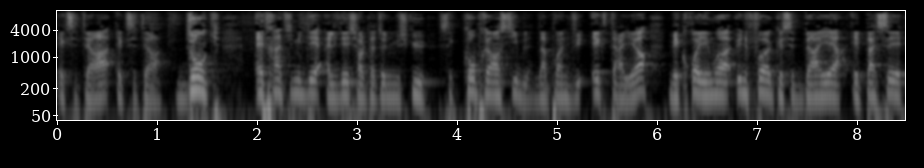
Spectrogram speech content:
etc., etc. Donc, être intimidé à l'idée sur le plateau de muscu, c'est compréhensible d'un point de vue extérieur, mais croyez-moi, une fois que cette barrière est passée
